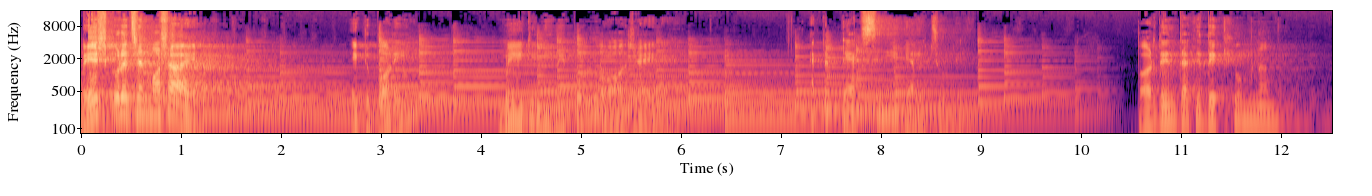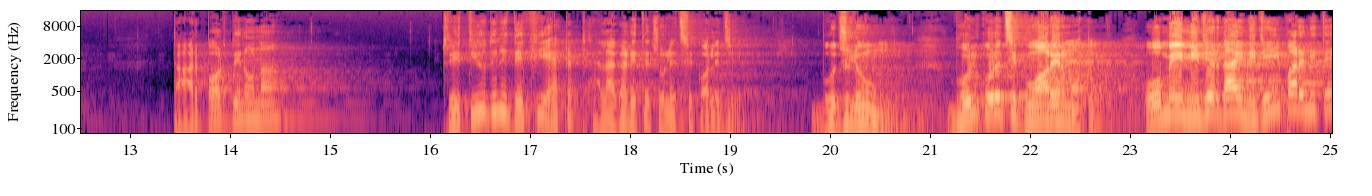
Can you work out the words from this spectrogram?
বেশ করেছেন মশায় একটু পরে মেয়েটি নেমে পড়ল অজায়গায় একটা ট্যাক্সি নিয়ে গেল চলে। পরদিন তাকে দেখলুম না, তারপর দিনও না। তৃতীয় দিনে দেখি একটা ঠেলা গাড়িতে চলেছে কলেজে। বুঝলুম, ভুল করেছি গোয়ারের মতো। ও মেয়ে নিজের দায় নিজেই পারে নিতে,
